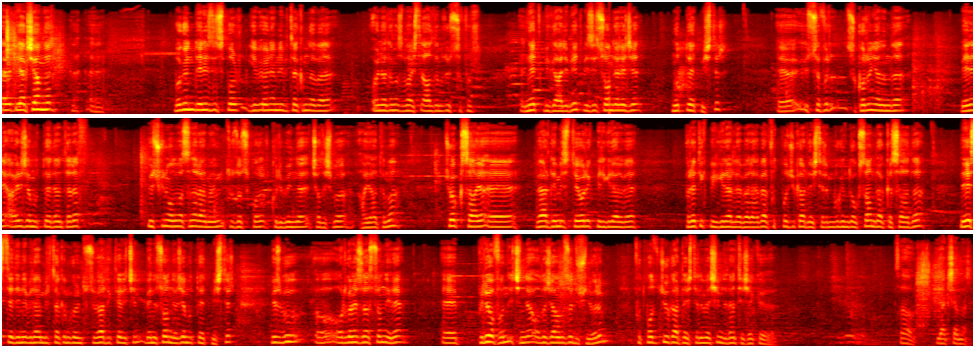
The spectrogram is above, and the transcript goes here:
Evet, iyi akşamlar. Bugün Denizli Spor gibi önemli bir takımla beraber oynadığımız maçta aldığımız 3-0 net bir galibiyet bizi son derece mutlu etmiştir. Ee, 3-0 skorun yanında beni ayrıca mutlu eden taraf 3 gün olmasına rağmen Tuzla Spor Kulübü'nde çalışma hayatıma çok kısa e, verdiğimiz teorik bilgiler ve pratik bilgilerle beraber futbolcu kardeşlerim bugün 90 dakika sahada ne istediğini bilen bir takım görüntüsü verdikleri için beni son derece mutlu etmiştir. Biz bu o, organizasyon ile e, playoff'un içinde olacağımızı düşünüyorum. Futbolcu kardeşlerime şimdiden teşekkür ederim. Sağ olun. İyi akşamlar.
